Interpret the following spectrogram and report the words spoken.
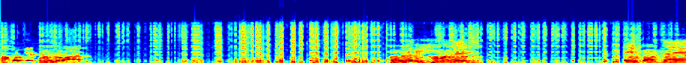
সকলকে ধন্যবাদ। সংগ্রামী সমাবেশ, এই পর্যায়ে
